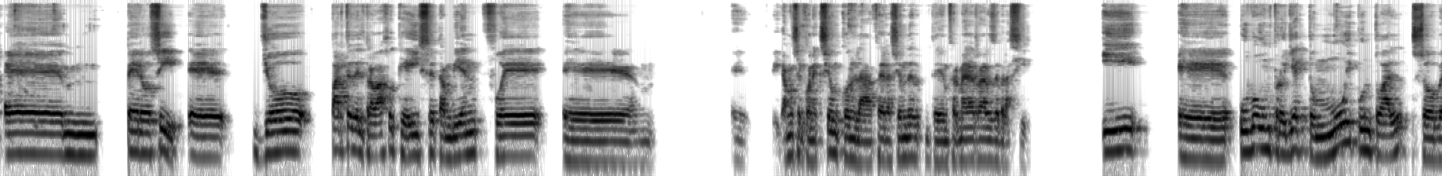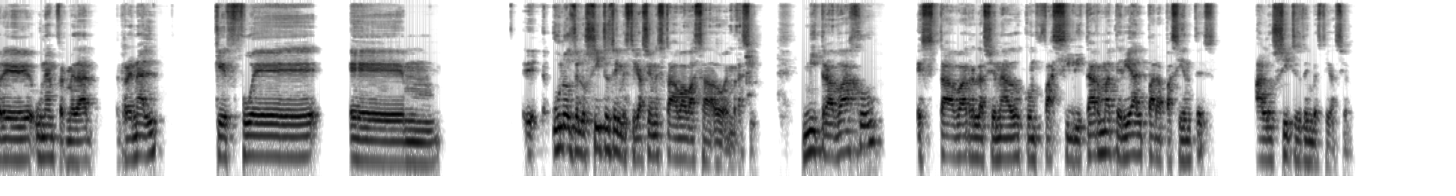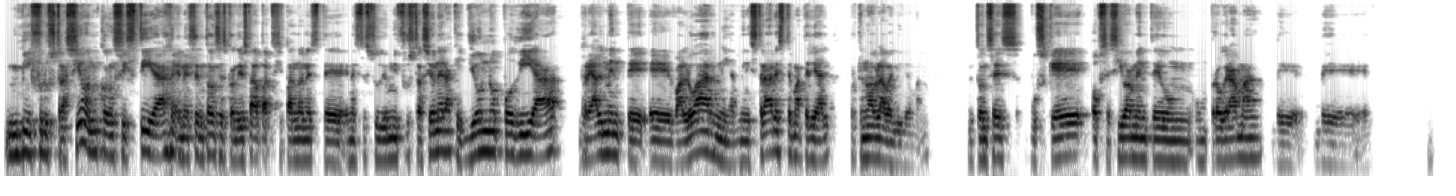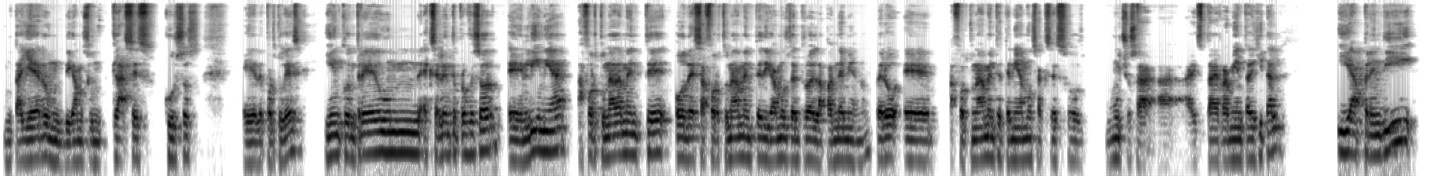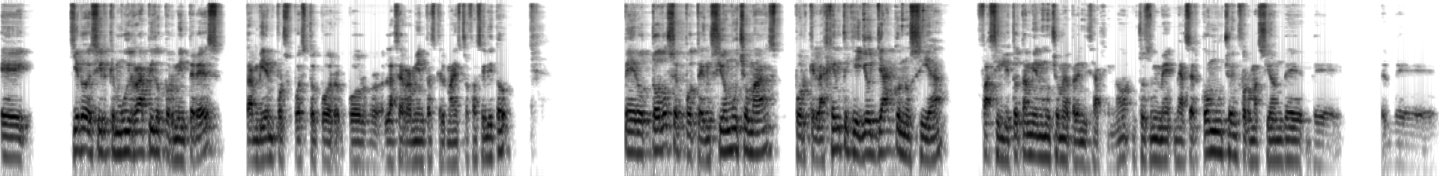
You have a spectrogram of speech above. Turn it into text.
Eh, pero sí, eh, yo parte del trabajo que hice también fue, eh, eh, digamos, en conexión con la Federación de, de Enfermedades Raras de Brasil. Y eh, hubo un proyecto muy puntual sobre una enfermedad renal que fue... uno de los sitios de investigación estaba basado en Brasil. Mi trabajo estaba relacionado con facilitar material para pacientes a los sitios de investigación. Mi frustración consistía en ese entonces, cuando yo estaba participando en este, en este estudio, mi frustración era que yo no podía realmente eh, evaluar ni administrar este material porque no hablaba el idioma. Entonces busqué obsesivamente un, un programa de, de, un taller, un, digamos, un, clases, cursos eh, de portugués y encontré un excelente profesor en línea, afortunadamente o desafortunadamente, digamos, dentro de la pandemia, ¿no? Pero eh, afortunadamente teníamos acceso muchos a, esta herramienta digital y aprendí, eh, quiero decir que muy rápido por mi interés, también por supuesto por, por las herramientas que el maestro facilitó, pero todo se potenció mucho más porque la gente que yo ya conocía facilitó también mucho mi aprendizaje, ¿no? Entonces me, acercó mucho a información de, de,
